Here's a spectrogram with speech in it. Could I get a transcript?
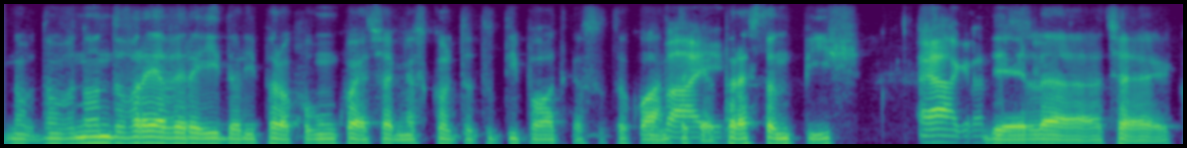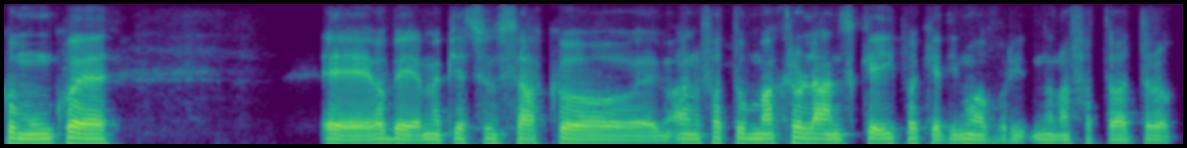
no no non dovrei avere idoli, però comunque, cioè mi ascolto tutti i podcast, tutto quanto, che è Vai. Preston Pysh Ah, grandissimo. del cioè comunque ehm, vabbè a me piace un sacco, ehm, hanno fatto un macro landscape che di nuovo ri non ha fatto altro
